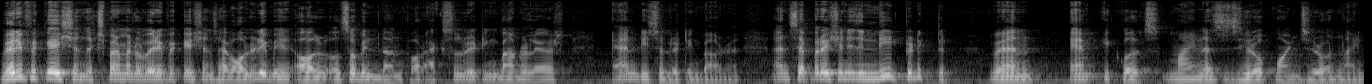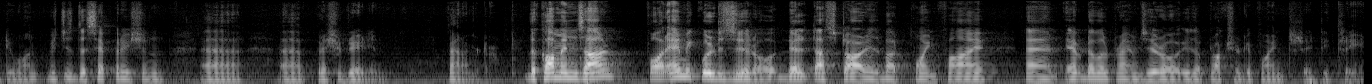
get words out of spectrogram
Verifications, experimental verifications have already been also been done for accelerating boundary layers and decelerating boundary and separation is indeed predicted when m equals minus 0.091 which is the separation pressure gradient parameter. The comments are for m equal to 0 delta star is about 0.5 and f double prime 0 is approximately 0.33.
